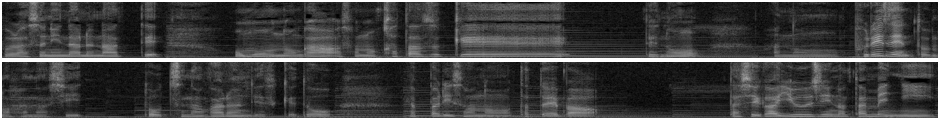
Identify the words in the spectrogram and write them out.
プラスになるなって思うのがその片付けでのあのプレゼントの話とつながるんですけどやっぱりその例えば私が友人のために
